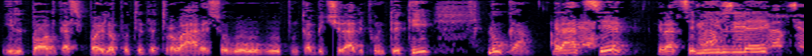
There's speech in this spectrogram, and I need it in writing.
il podcast poi lo potete trovare su www.abcradio.it. Luca, grazie, grazie, grazie mille grazie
